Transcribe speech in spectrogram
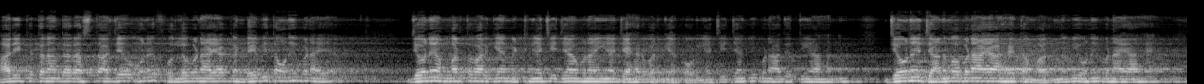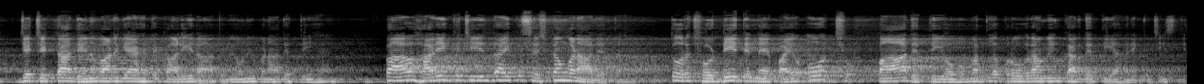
ਆ ਹਰ ਇੱਕ ਤਰ੍ਹਾਂ ਦਾ ਰਸਤਾ ਜੇ ਉਹਨੇ ਫੁੱਲ ਬਣਾਇਆ, ਕੰਡੇ ਵੀ ਤਾਂ ਉਹਨੇ ਬਣਾਇਆ। ਜੇ ਉਹਨੇ ਅੰਮ੍ਰਿਤ ਵਰਗੀਆਂ ਮਿੱਠੀਆਂ ਚੀਜ਼ਾਂ ਬਣਾਈਆਂ, ਜ਼ਹਿਰ ਵਰਗੀਆਂ ਕੌੜੀਆਂ ਚੀਜ਼ਾਂ ਵੀ ਬਣਾ ਦਿੱਤੀਆਂ ਹਨ। ਜੇ ਉਹਨੇ ਜਨਮ ਬਣਾਇਆ ਹੈ ਤਾਂ ਮਰਨ ਵੀ ਉਹਨੇ ਬਣਾਇਆ ਹੈ। ਜੇ ਚਿੱਟਾ ਦਿਨ ਬਣ ਗਿਆ ਹੈ ਤੇ ਕਾਲੀ ਰਾਤ ਵੀ ਉਹਨੇ ਬਣਾ ਦਿੱਤੀ ਹੈ। ਭਾਵ ਹਰ ਇੱਕ ਚੀਜ਼ ਦਾ ਇੱਕ ਸਿਸਟਮ ਬਣਾ ਦਿੱਤਾ। ਧੁਰ ਛੋਡੀ ਤਿੰਨੇ ਪਾਏ, ਉਹ ਛੋ- ਪਾ ਦਿੱਤੀ, ਉਹ ਮਤਲਬ ਪ੍ਰੋਗਰਾਮਿੰਗ ਕਰ ਦਿੱਤੀ ਹੈ ਹਰ ਇੱਕ ਚੀਜ਼ ਦੀ।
